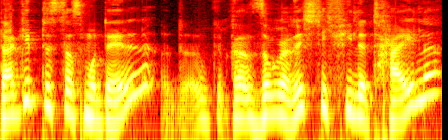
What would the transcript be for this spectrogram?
da gibt es das Modell, äh, sogar richtig viele Teile.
